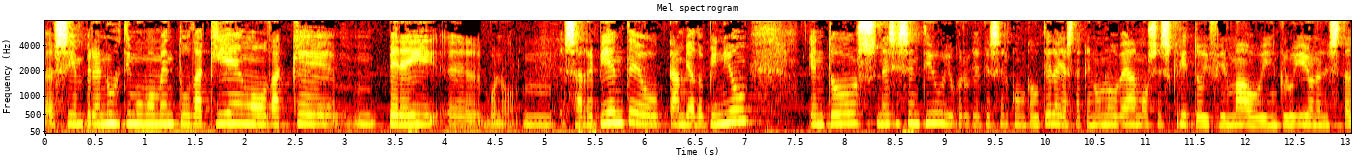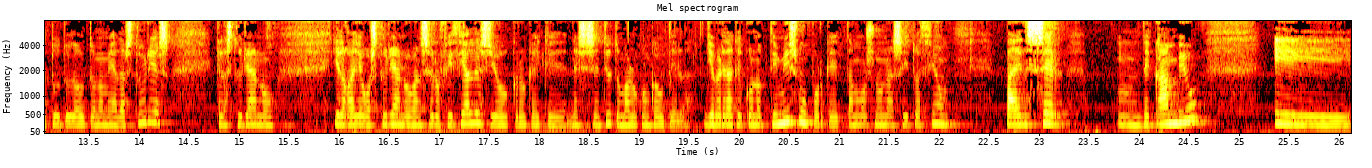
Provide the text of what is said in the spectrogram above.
eh, siempre en último momento da quién o da qué mm, perei eh, bueno, mm, se arrepiente o cambia de opinión Entón, nese sentido, yo creo que hai que ser con cautela e hasta que non lo veamos escrito e firmado e incluído en el Estatuto de Autonomía de Asturias, que el asturiano e el gallego asturiano van ser oficiales, yo creo que hai que, nese sentido, tomarlo con cautela. E é verdad que con optimismo, porque estamos nunha situación para ser mm, de cambio e,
